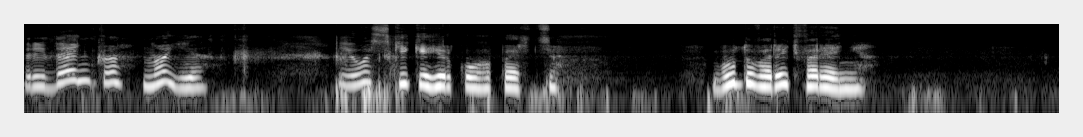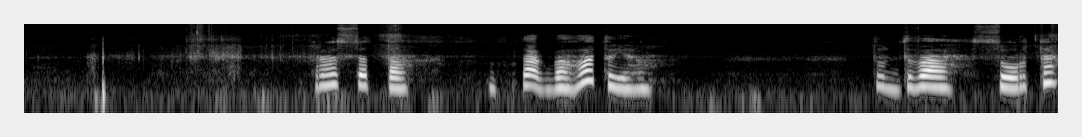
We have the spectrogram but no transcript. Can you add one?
Ріденько, но є. І ось скільки гіркого перцю. Буду варити варення. Красота. Так багато його. Тут два сорта.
